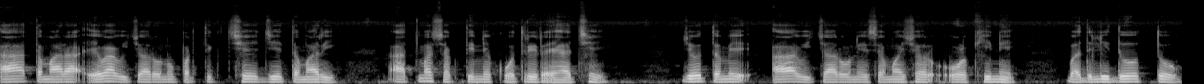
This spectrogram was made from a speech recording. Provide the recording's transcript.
આ તમારા એવા વિચારોનું પ્રતીક છે જે તમારી આત્મશક્તિને કોતરી રહ્યા છે. જો તમે આ વિચારોને સમયસર ઓળખીને બદલી દો તો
